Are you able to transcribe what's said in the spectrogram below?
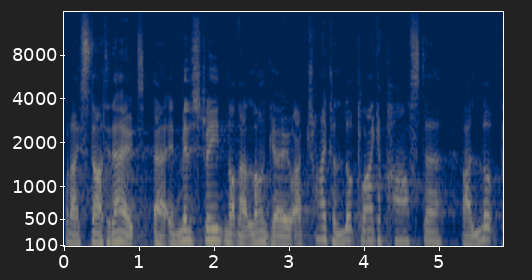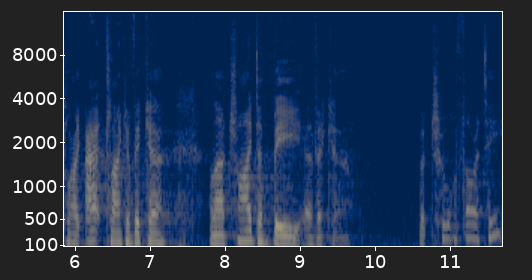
When I started out uh, in ministry not that long ago, I tried to look like a pastor, I looked like, act like a vicar, and I tried to be a vicar. But true authority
